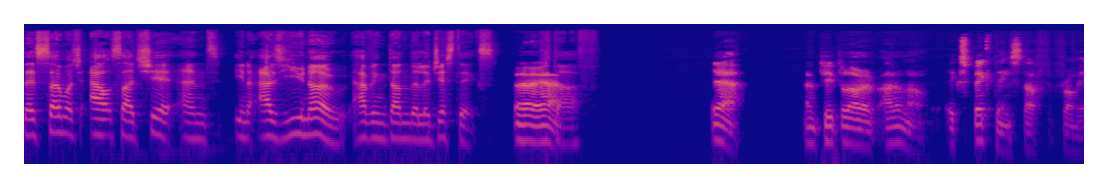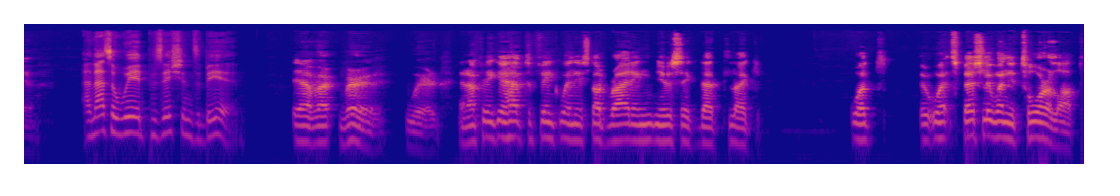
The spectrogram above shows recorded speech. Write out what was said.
there's so much outside shit, and you know, as you know, having done the logistics uh, yeah. stuff. Yeah, and people are I don't know expecting stuff from you. And that's a weird position to be in. Yeah, very, weird. And I think you have to think when you start writing music that like what, especially when you tour a lot,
